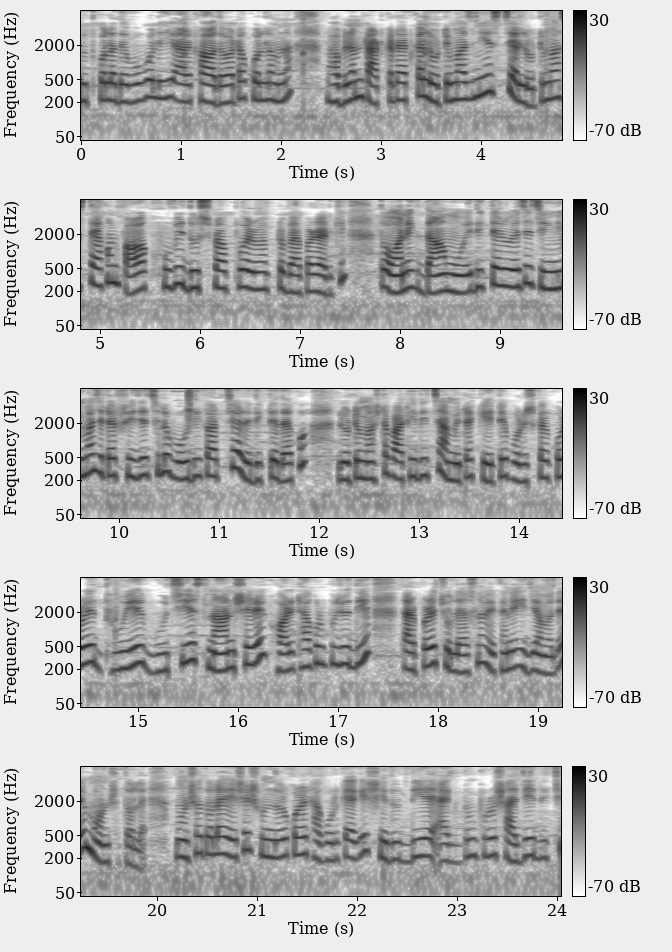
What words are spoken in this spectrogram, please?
দুধকলা দেবো বলেই আর খাওয়া দাওয়াটা করলাম না। ভাবলাম টাটকা টাটকা লোটে মাছ নিয়ে এসছি। আর লোটে মাছ তো এখন পাওয়া খুবই দুষ্প্রাপ্য এরকম একটা ব্যাপার আর কি। তো অনেক দামও এদিকটায় রয়েছে চিংড়ি মাছ এটা ফ্রিজে ছিল, বৌদি কাটছে। আর এদিকটা দেখো, লোটে মাছটা পাঠিয়ে দিচ্ছে। আমি এটা কেটে পরিষ্কার করে ধুয়ে, গুছিয়ে, স্নান সেরে ঘরে ঠাকুর পুজো দিয়ে তারপরে চলে আসলাম এখানে, এই যে আমাদের মনসাতলায়। মনসাতলায় এসে সুন্দর করে ঠাকুরকে আগে সিঁদুর দিয়ে একদম পুরো সাজিয়ে দিচ্ছি।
